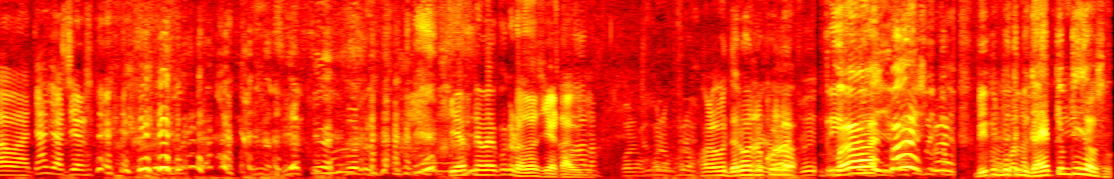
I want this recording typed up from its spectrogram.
વાહ વાહ ક્યાં જા શેઠ? શેઠ ને ભાઈ પકડો તો શેઠ આવી દરવાજો ખોલો. બસ બસ. બસ. બિપિનભાઈ તમે ગાયબ કેમ થઈ જાવ છો?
